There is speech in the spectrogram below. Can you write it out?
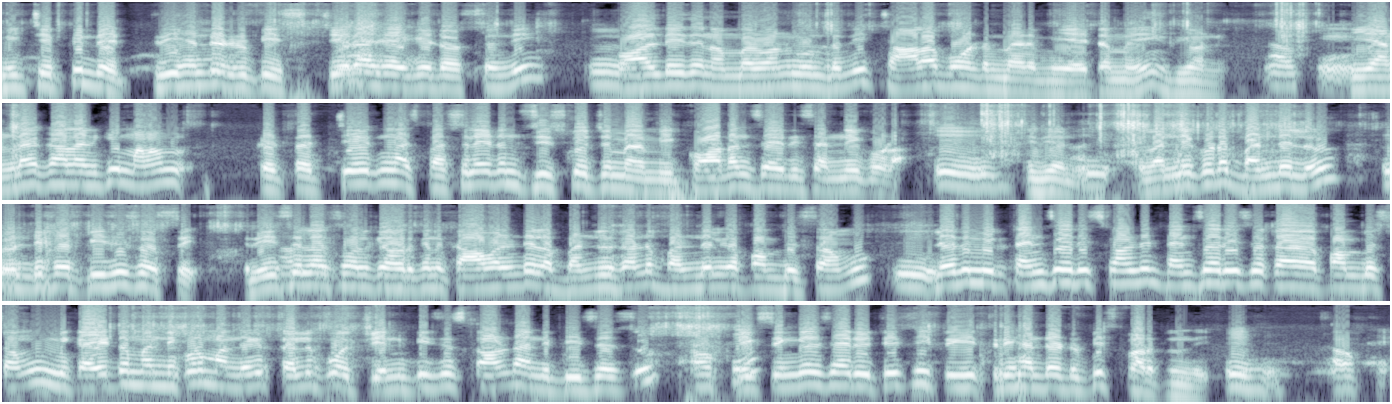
మీకు చెప్పిన రేట్ త్రీ హండ్రెడ్ రూపీస్ చీరా జాకెట్ వస్తుంది. క్వాలిటీ అయితే నంబర్ వన్ ఉంటుంది. చాలా బాగుంటుంది మేడం ఈ ఐటమ్ ఇదిగోండి. ఓకే. ఈ ఎండాకాలానికి మనం ప్ర- ప్రత్యేకంగా స్పెషల్ ఐటమ్స్ తీసుకొచ్చాం మేడం ఈ కాటన్ శారీస్ అన్ని కూడా. ఇదిగోండి ఇవన్నీ కూడా బండిల్ ట్వంటీ ఫైవ్ పీసెస్ వస్తాయి రీసేలర్స్ వాళ్ళకి ఎవరికైనా కావాలంటే ఇలా బండిల్ కంటే బండిల్గా పంపిస్తాము లేదా మీకు టెన్ శారీస్ కావాలంటే టెన్ శారీస్ పంపిస్తాము. మీకు ఐటమ్ అన్ని కూడా మన దగ్గర కలుపుకోవచ్చు. ఎన్ని పీసెస్ కావాలంటే అన్ని పీసెస్. మీకు సింగిల్ శారీ వచ్చేసి త్రీ హండ్రెడ్ రూపీస్ పడుతుంది. ఓకే.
